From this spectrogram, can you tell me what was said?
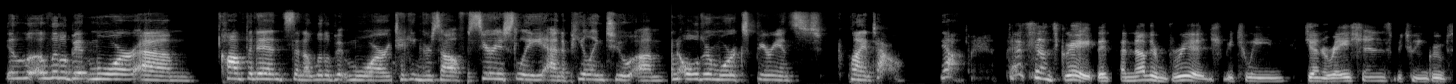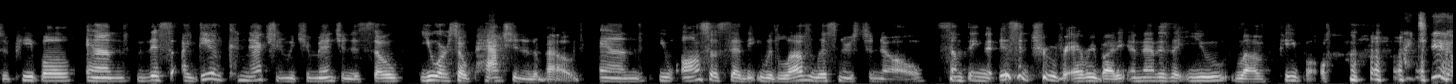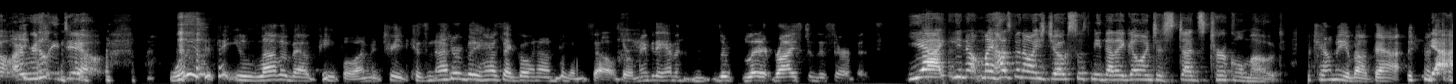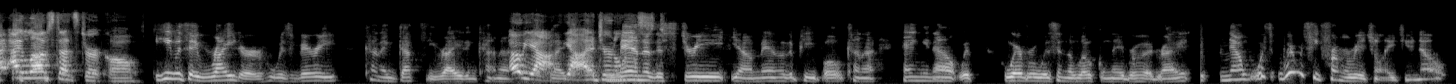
a little bit more um, confidence and a little bit more taking herself seriously and appealing to um, an older, more experienced clientele. Yeah. That sounds great. It's another bridge between generations, between groups of people. And this idea of connection, which you mentioned, is so, you are so passionate about. And you also said that you would love listeners to know something that isn't true for everybody, and that is that you love people. I do. I really do. What is it that you love about people? I'm intrigued because not everybody has that going on for themselves, or maybe they haven't let it rise to the surface. Yeah, you know, my husband always jokes with me that I go into Studs Terkel mode. Tell me about that. yeah, I, love Studs Terkel. He was a writer who was very kind of gutsy, right? And kind of oh yeah, like yeah, a journalist, man of the street, yeah, man of the people, kind of hanging out with whoever was in the local neighborhood, right? Now, where was he from originally? Do you know?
